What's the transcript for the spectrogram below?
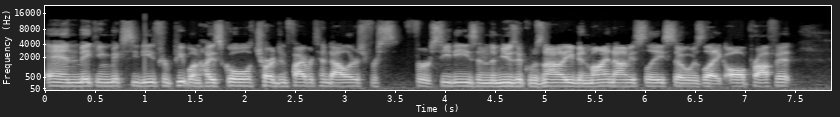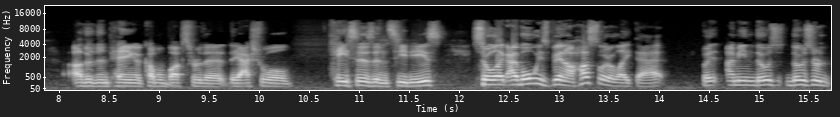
and making mix CDs for people in high school, charging five or ten dollars for for CDs, and the music was not even mine, obviously. So it was like all profit, other than paying a couple bucks for the the actual cases and CDs. So like I've always been a hustler like that. But I mean, those those are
